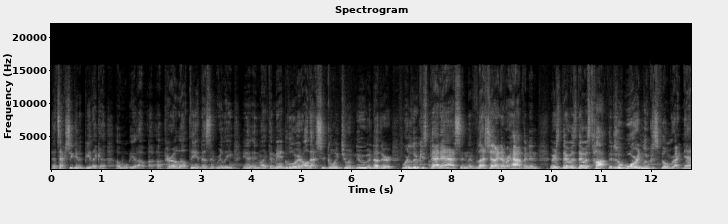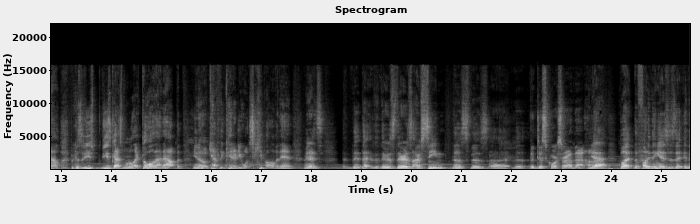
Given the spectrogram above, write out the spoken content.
That's actually gonna be like a a, a, a parallel thing. It doesn't really know, and like the Mandalorian, all that shit going to a new another where Luke is badass and the Last Jedi never happened. And there's there was there was talk that there's a war in Lucasfilm right now because these these guys want to like throw all that out, but you know Kathleen Kennedy wants to keep all of it in. I mean it's. th- th- There's, there's, I've seen those, those, uh, the, The discourse around that, huh? yeah, but the funny thing is, is that in,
